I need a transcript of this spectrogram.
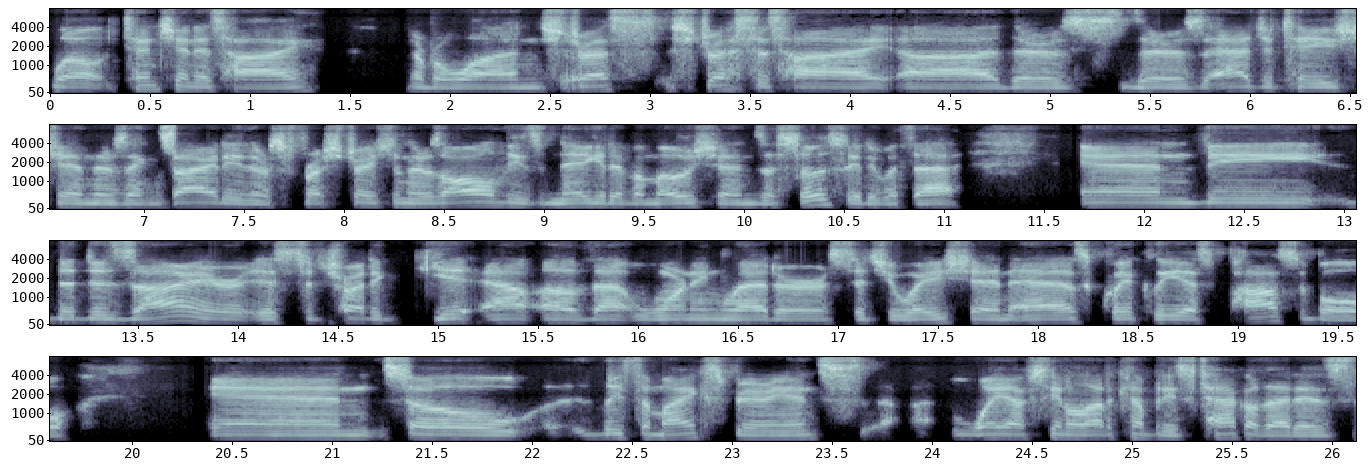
well, tension is high. Number one, stress stress is high. Uh, there's there's agitation, there's anxiety, there's frustration, there's all these negative emotions associated with that, and the the desire is to try to get out of that warning letter situation as quickly as possible and so, at least in my experience, the way I've seen a lot of companies tackle that is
